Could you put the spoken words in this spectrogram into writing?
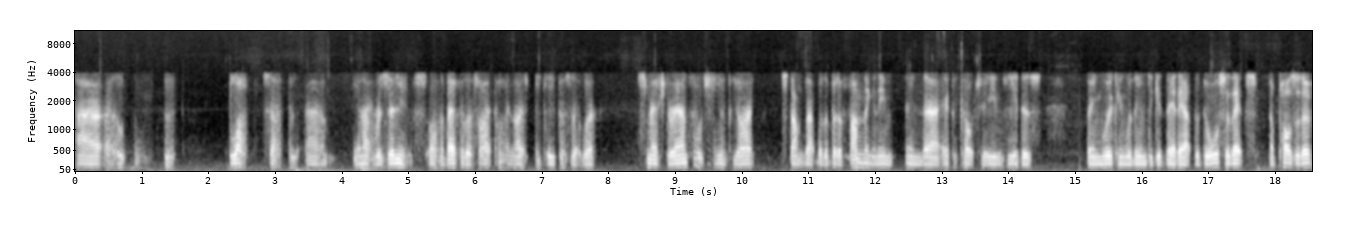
are blocked. So um, you know, resilience on the back of the cyclone, those beekeepers that were smashed around. Fortunately, MPI stumped up with a bit of funding, and them and uh, Apiculture NZ has been working with them to get that out the door. So that's a positive.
